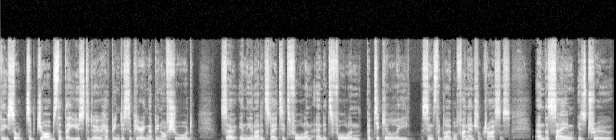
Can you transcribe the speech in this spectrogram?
The sorts of jobs that they used to do have been disappearing, they've been offshored. So, in the United States, it's fallen, and it's fallen particularly since the global financial crisis. And the same is true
